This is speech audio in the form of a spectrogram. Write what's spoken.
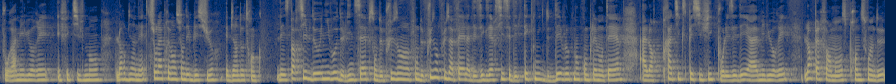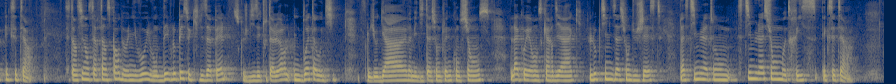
pour améliorer effectivement leur bien-être, sur la prévention des blessures et bien d'autres encore. Les sportifs de haut niveau de l'INSEP font de plus en plus appel à des exercices et des techniques de développement complémentaires à leurs pratiques spécifiques pour les aider à améliorer leur performance, prendre soin d'eux, etc. C'est ainsi dans certains sports de haut niveau, ils vont développer ce qu'ils appellent, ce que je disais tout à l'heure, une boîte à outils. Le yoga, la méditation de pleine conscience, la cohérence cardiaque, l'optimisation du geste, la stimulation, motrice, etc.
